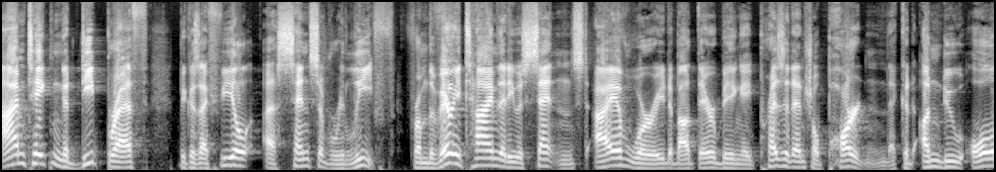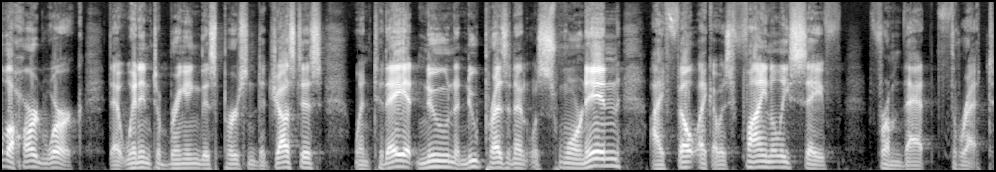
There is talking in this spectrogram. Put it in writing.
I'm taking a deep breath because I feel a sense of relief. From the very time that he was sentenced, I have worried about there being a presidential pardon that could undo all the hard work that went into bringing this person to justice. When today at noon a new president was sworn in, I felt like I was finally safe from that threat.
